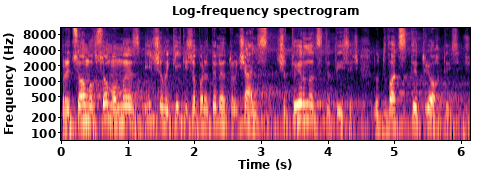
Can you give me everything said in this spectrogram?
При цьому всьому ми збільшили кількість оперативних втручань з 14 тисяч до 23 тисяч.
